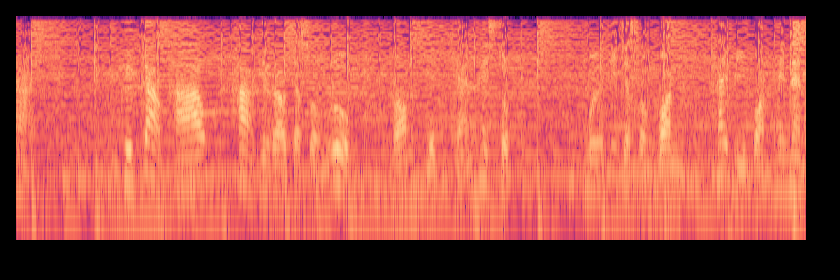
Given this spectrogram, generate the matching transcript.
ง่าย ๆ คือก้าวเท้าข้างที่เราจะส่งลูก ร้อมเหยียดแขนให้สุด มือที่จะส่งบอลให้บีบบอลให้แน่น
